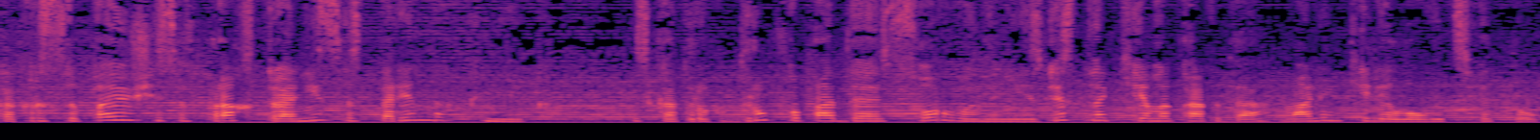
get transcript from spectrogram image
как рассыпающиеся в прах страницы старинных книг, из которых вдруг выпадает сорванный неизвестно кем и когда маленький лиловый цветок.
